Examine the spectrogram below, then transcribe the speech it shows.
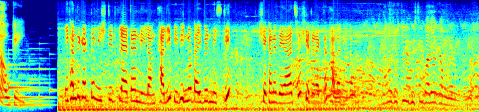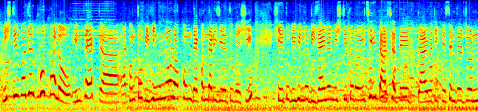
কাউকেই। এখান থেকে একটা মিষ্টির প্ল্যাটার নিলাম থালি বিভিন্ন টাইপের মিষ্টি সেখানে দেয়া আছে সেটার একটা থালা নিলাম। মিষ্টির বাজার খুব ভালো। ইনফ্যাক্ট এখন তো বিভিন্ন রকম দেখনদারি যেহেতু বেশি সেহেতু বিভিন্ন ডিজাইনের মিষ্টি তো রয়েছেই তার সাথে ডায়াবেটিক পেশেন্টের জন্য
